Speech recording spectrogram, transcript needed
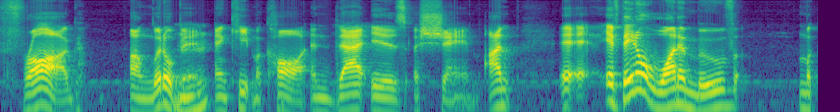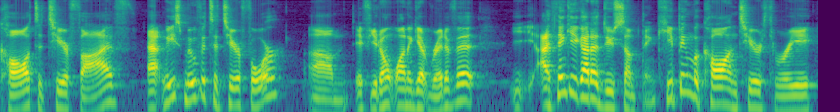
Frog a little bit mm-hmm. and keep Macaw, and that is a shame. I'm if they don't want to move Macaw to tier five, at least move it to tier four. Um, if you don't want to get rid of it, I think you got to do something. Keeping Macaw in tier three,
